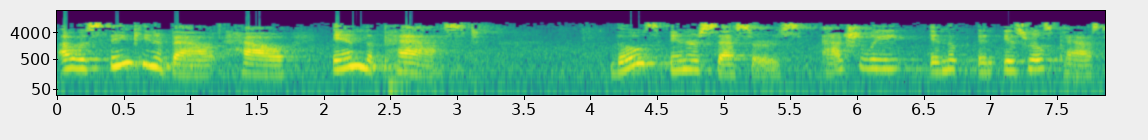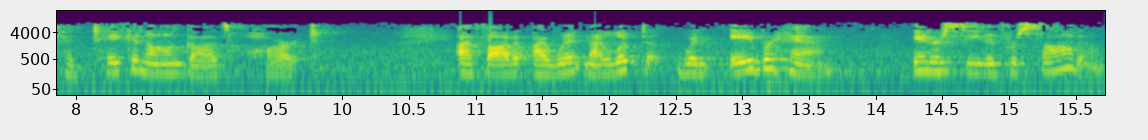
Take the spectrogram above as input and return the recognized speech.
I was thinking about how in the past, those intercessors actually in, the, in Israel's past had taken on God's heart. I thought I went and I looked at when Abraham interceded for Sodom.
